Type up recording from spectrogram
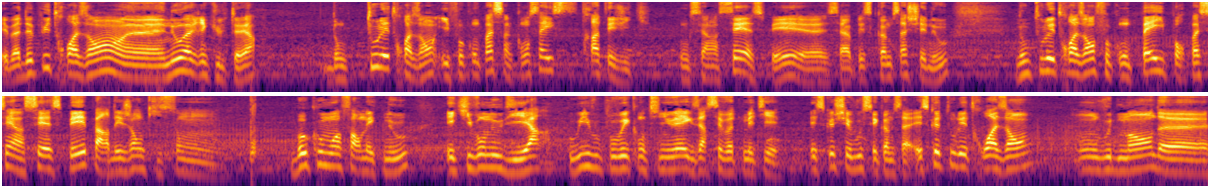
Eh ben, depuis trois ans, euh, nous agriculteurs, donc tous les trois ans, il faut qu'on passe un conseil stratégique. Donc c'est un CSP, euh, c'est appelé comme ça chez nous. Donc tous les trois ans, il faut qu'on paye pour passer un CSP par des gens qui sont beaucoup moins formés que nous, et qui vont nous dire oui, vous pouvez continuer à exercer votre métier. Est-ce que chez vous c'est comme ça? Est-ce que tous les trois ans, on vous demande euh,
